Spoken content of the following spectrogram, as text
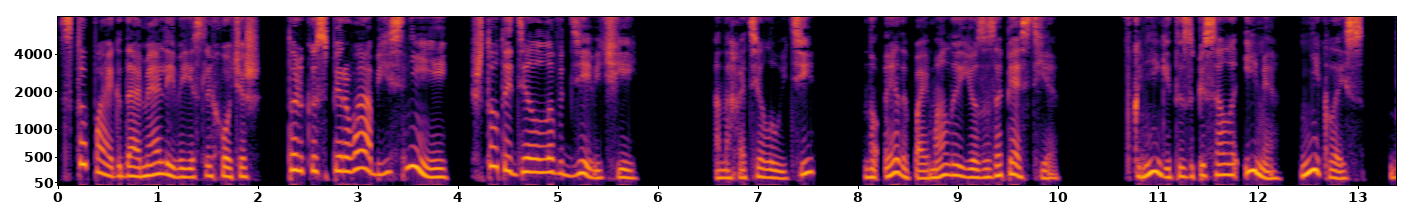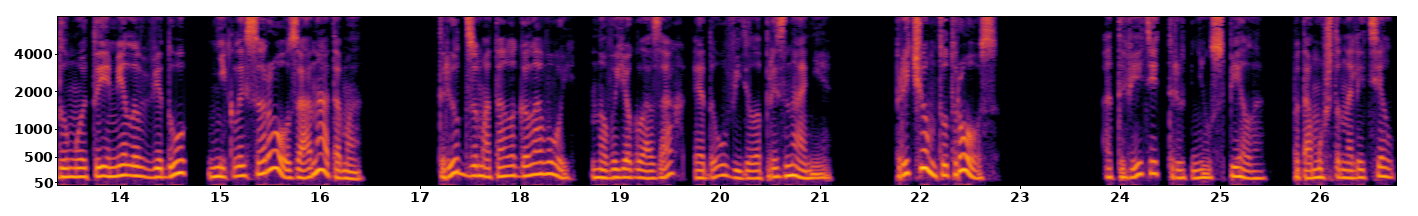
«Ступай к даме Оливе, если хочешь. Только сперва объясни ей, что ты делала в девичьей». Она хотела уйти, но Эда поймала ее за запястье. В книге ты записала имя — Никлайс. Думаю, ты имела в виду Никлайса Роуза, анатома». Трюд замотала головой, но в ее глазах Эда увидела признание. «При чем тут Роуз?» Ответить Трюд не успела, потому что налетел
